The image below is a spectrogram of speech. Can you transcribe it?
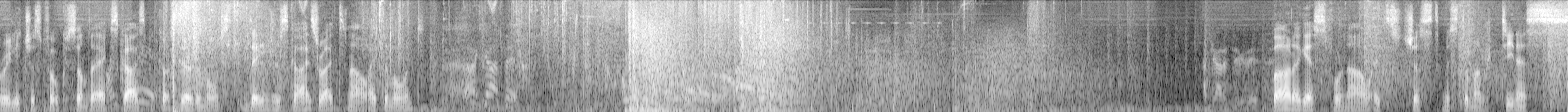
really just focus on the X guys because they're the most dangerous guys right now at the moment. But I guess for now it's just Mr. Martinez.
